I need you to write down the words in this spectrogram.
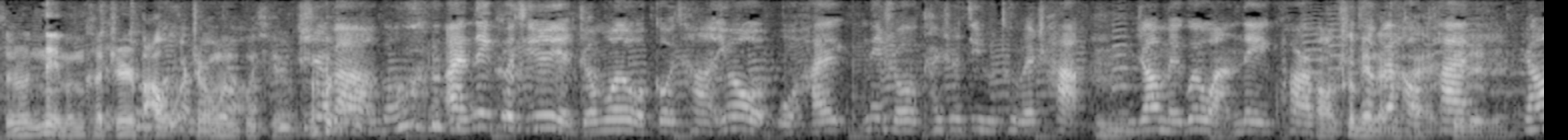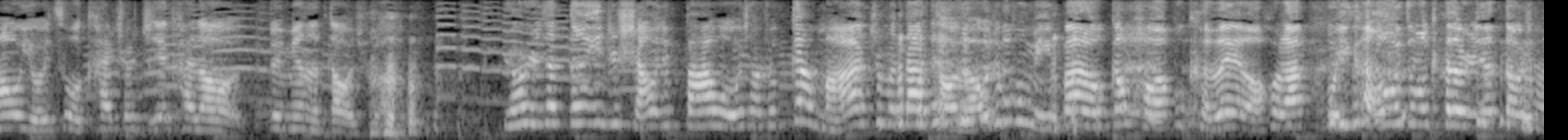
所以说那门课真是把我折磨的不轻。是吧？哎，那课其实也折磨的我够呛，因为我我还那时候开车技术特别差，嗯你，知道玫瑰碗那一块儿哦不，是特别好开，对对对。然后有一次我开车直接开到对面的道去了。然后人家灯一直闪，我就扒我，我想说干嘛这么大早的，我就不明白了。我刚跑完步可累了，后来我一看，哦我怎么开到人家道上？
